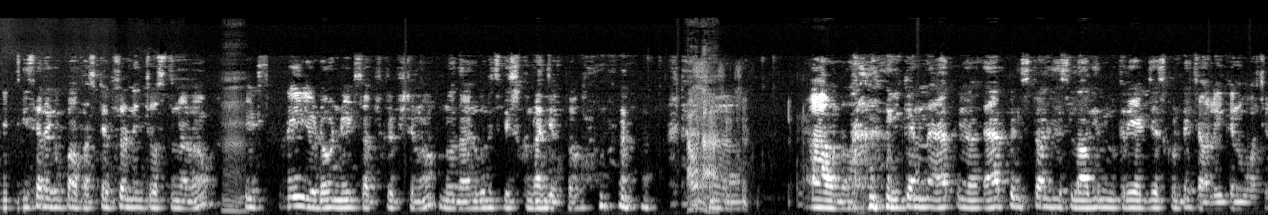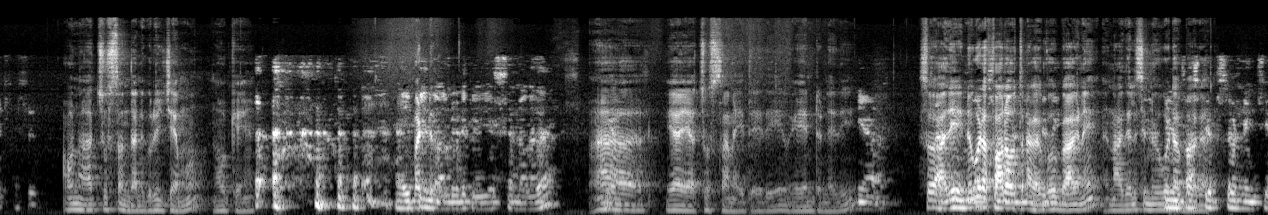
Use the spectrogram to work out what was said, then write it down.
నేను తీసారగప్ప ఫస్ట్ ఎపిసోడ్ నుంచి వస్తున్నాను. It's free you don't need subscription నువ్వు దాని గురించి తీసుకున్నా అని చెప్పావు. అవునా? You can app app install చేసి లాగిన్ క్రియేట్ చేసుకుంటే చాలు. You can watch it for అవునా? చూస్తాను దాని గురించి ఏమో. ఓకే. అయిపోయింది ఆల్రెడీ పే చేస్తాను కదా. యా యా చూస్తాను అయితే ఇది ఏంటనేది. యా సో అదే నువ్వు కూడా ఫాలో అవుతున్నావు కదా బాగానే? నాకు తెలిసి నువ్వు కూడా ఫస్ట్ బాగా ఎపిసోడ్ నుంచి.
